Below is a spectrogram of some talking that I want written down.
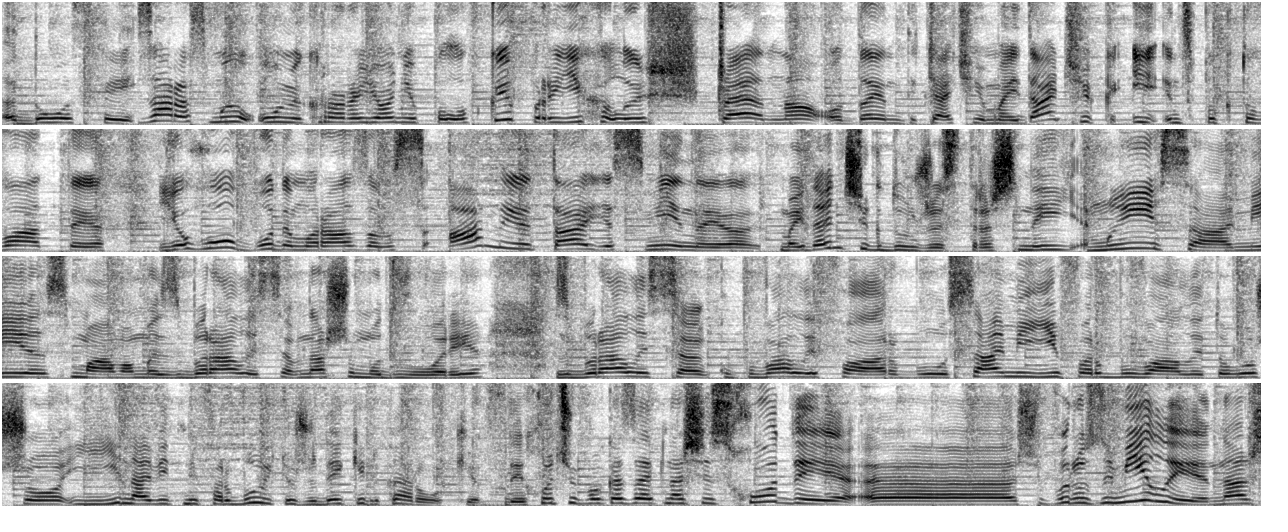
е, доски. Зараз ми у мікрорайоні Половки приїхали ще на один дитячий майданчик і інспектувати його будемо разом з Анею та Ясміною. Майданчик дуже страшний. Ми самі з мамами збиралися в нашому дворі, збиралися, купували фарбу, самі її фарбували, тому що її навіть не фарбують уже декілька років. Хочу показати наші сходи, е, щоб ви розуміли, наш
